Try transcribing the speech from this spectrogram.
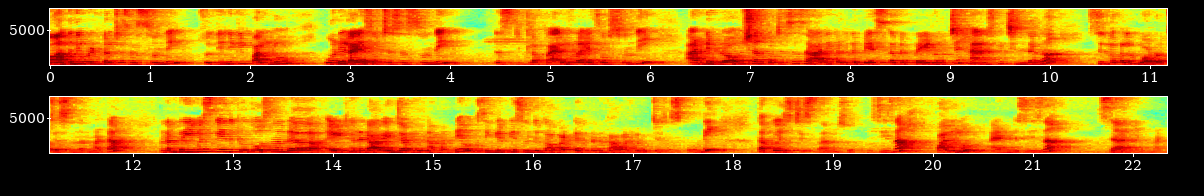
బాంధని ప్రింట్ వచ్చేసేస్తుంది. సో దీనికి పళ్ళు ఓన్లీ లైన్స్ వచ్చేసేస్తుంది. జస్ట్ ఇట్లా పైన లైన్స్ వస్తుంది. అండ్ బ్లౌజ్ విషయానికి వచ్చేసి saree colour base colour plain వచ్చి హ్యాండ్స్కి చిన్నగా సిల్వర్ కలర్ బార్డర్ వచ్చేస్తుంది అనమాట మనం ప్రీవియస్గా ఇది two thousand eight hundred arrange అనుకున్నామండి. ఒక సింగిల్ పీస్ ఉంది కాబట్టి ఎవరైనా కావాలంటే బుక్ చేసేసుకోండి. తక్కువ ఇస్తాను so this is the pallu and this is the saree అనమాట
